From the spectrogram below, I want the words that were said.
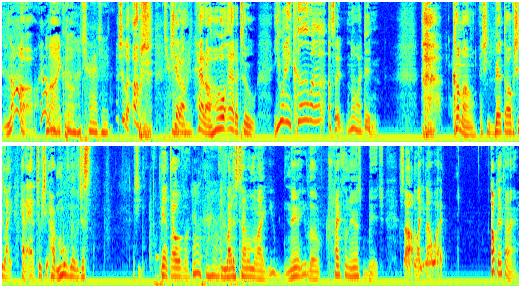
No, hell no, Oh I my ain't come. God, tragic. She like, oh, sh- she had a had a whole attitude. You ain't come. huh?" I said, no, I didn't. come on, and she bent over. She like had an attitude. She her movement was just. She bent over. Oh God. And by this time, I'm like, you, man, you little trifling ass bitch. So I'm like, you know what? Okay, fine.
